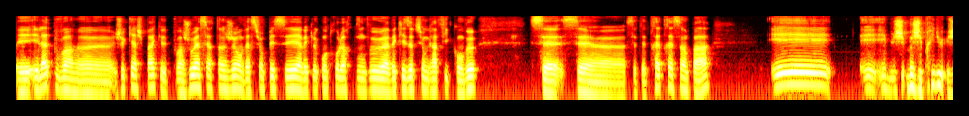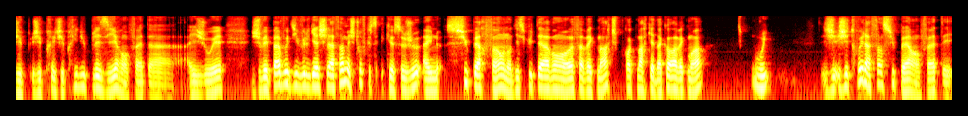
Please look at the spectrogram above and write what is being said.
et et là, de pouvoir, heu, je cache pas que de pouvoir jouer à certains jeux en version PC avec le contrôleur qu'on veut, avec les options graphiques qu'on veut, c'est c'est, heu, c'était très, très sympa et et et j'ai bah, j'ai pris du j'ai j'ai pris j'ai pris du plaisir, en fait, à à y jouer. Je vais pas vous divulgacher la fin, mais je trouve que c'est que ce jeu a une super fin. On en discutait avant en off avec Marc, je crois que Marc est d'accord avec moi? Oui. J'ai j'ai trouvé la fin super, en fait et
